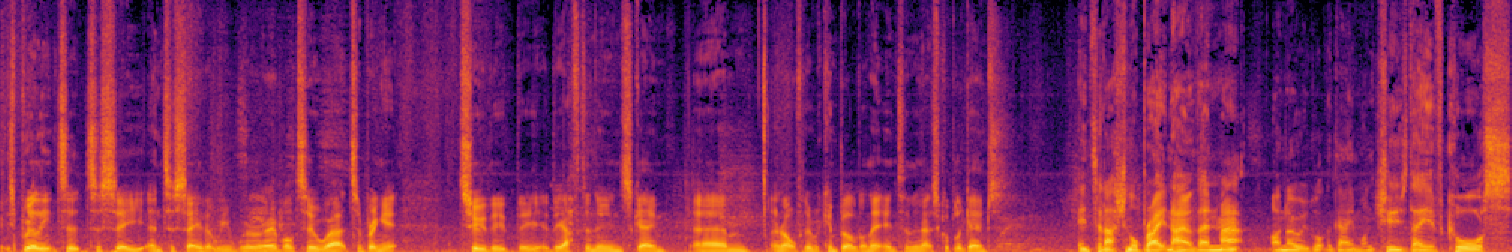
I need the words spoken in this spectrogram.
it's brilliant to, to see and to say that we were able to uh, to bring it to the, the, the afternoon's game, um, and hopefully we can build on it into the next couple of games. International break now, then, Matt. I know we've got the game on Tuesday, of course.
